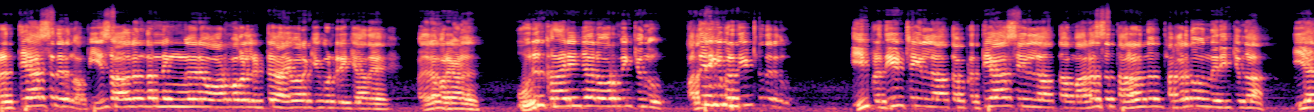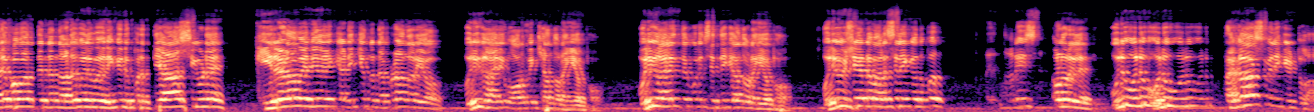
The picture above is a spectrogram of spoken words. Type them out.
പ്രത്യാശ തരുന്നു. അപ്പൊ ഈ സാധനം തന്നെ ഇങ്ങനെ ഓർമ്മകളിട്ട് അയവിറക്കിക്കൊണ്ടിരിക്കാതെ വചനം പറയാണ് ഒരു കാര്യം ഞാൻ ഓർമ്മിക്കുന്നു. അതെനിക്ക് പ്രതീക്ഷ തരുന്നു. ഈ പ്രതീക്ഷയില്ലാത്ത പ്രത്യാശയില്ലാത്ത മനസ്സ് തളർന്ന് തകർന്നു വന്നിരിക്കുന്ന ഈ അനുഭവത്തിന്റെ നടുവിലും എനിക്കൊരു പ്രത്യാശയുടെ കിരണം എന്നിലേക്ക് അടിക്കുന്നുണ്ട് എപ്പോഴാണെന്നറിയോ? ഒരു കാര്യം ഓർമ്മിക്കാൻ തുടങ്ങിയപ്പോ. ഒരു കാര്യത്തെ കുറിച്ച് ചിന്തിക്കാൻ തുടങ്ങിയപ്പോ. ഒരു വിഷയം എന്റെ മനസ്സിലേക്ക് ഒരു ഒരു ഒരു ഒരു ഒരു പ്രകാശം എനിക്ക് കിട്ടുക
